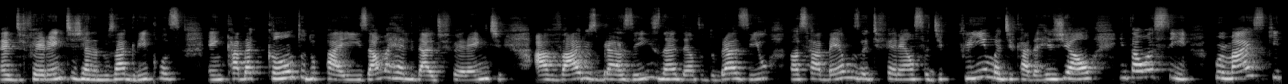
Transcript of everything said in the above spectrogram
né, diferentes gêneros agrícolas. Em cada canto do país há uma realidade diferente, há vários Brasis né, dentro do Brasil. Nós sabemos a diferença de clima de cada região. Então, assim, por mais que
